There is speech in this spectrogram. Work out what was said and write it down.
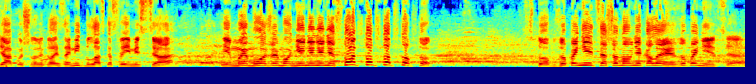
дякую, шановні колеги. Займіть, будь ласка, свої місця. І ми можемо. Ні, ні, ні, ні. Стоп, стоп, стоп, стоп, стоп. Стоп, зупиніться, шановні колеги, зупиніться.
